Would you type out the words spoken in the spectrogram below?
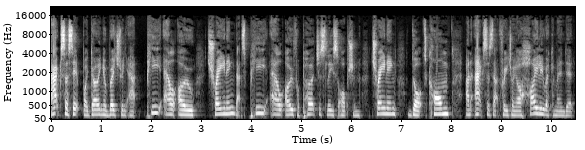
access it by going and registering at PLO training. That's PLO for purchase lease option training.com and access that free training. I highly recommend it.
